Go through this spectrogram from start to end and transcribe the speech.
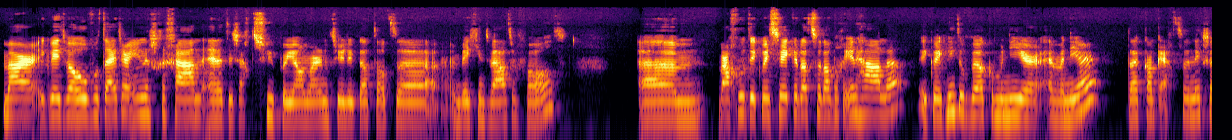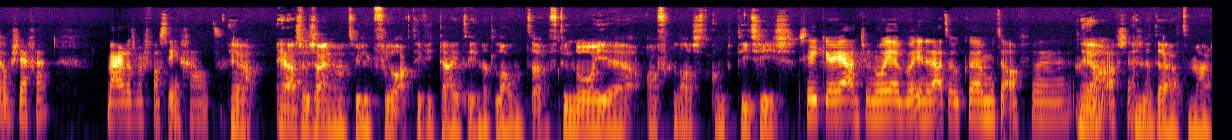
Maar ik weet wel hoeveel tijd erin is gegaan. En het is echt super jammer natuurlijk dat dat uh, een beetje in het water valt. Um, maar goed, ik weet zeker dat ze dat nog inhalen. Ik weet niet op welke manier en wanneer. Daar kan ik echt uh, niks over zeggen. Maar dat wordt vast ingehaald. Ja, ja, zo zijn er natuurlijk veel activiteiten in het land. Of toernooien, afgelast, competities. Zeker, ja. Een toernooi hebben we inderdaad ook uh, moeten af, ja, afzeggen. inderdaad. Maar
